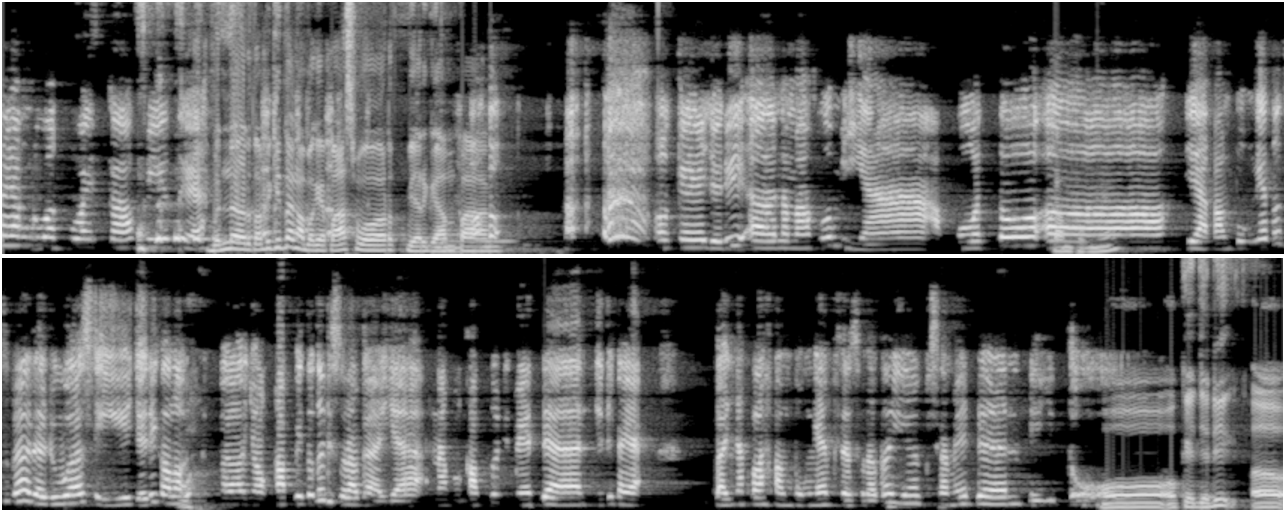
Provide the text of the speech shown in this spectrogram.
Ya yang dua kuis cafe itu ya. Bener, tapi kita nggak pakai password biar gampang. Oke, jadi eh, nama aku Mia. Aku tuh eh, Kampungnya? ya kampungnya tuh sebenarnya ada dua sih. Jadi kalau eh, nyokap itu tuh di Surabaya, nah bokap tuh di Medan. Jadi kayak banyak lah kampungnya bisa Surabaya, bisa Medan, kayak gitu. Oh, oke. Jadi eh,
